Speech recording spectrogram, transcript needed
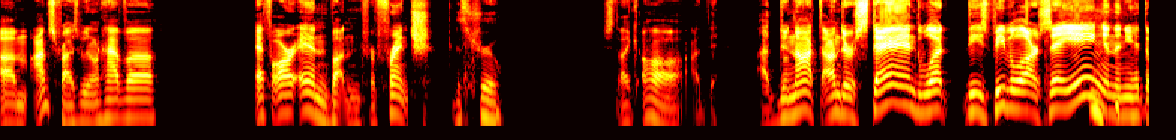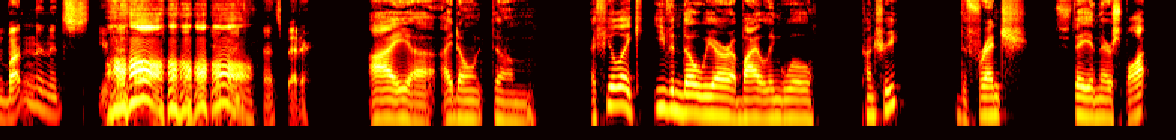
Um, I'm surprised we don't have a FRN button for French. It's true. It's like, oh, I, do not understand what these people are saying, and then you hit the button, and it's you're good. Yeah, that- that's better. I uh, I don't um I feel like even though we are a bilingual country, the French stay in their spot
